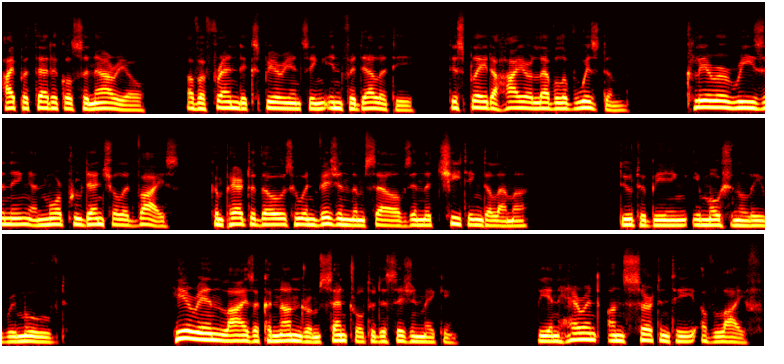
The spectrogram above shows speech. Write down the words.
hypothetical scenario of a friend experiencing infidelity displayed a higher level of wisdom, clearer reasoning, and more prudential advice compared to those who envisioned themselves in the cheating dilemma due to being emotionally removed. Herein lies a conundrum central to decision making the inherent uncertainty of life.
